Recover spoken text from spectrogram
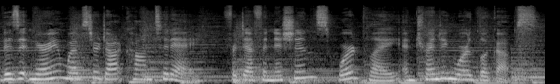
Visit Merriam-Webster.com today for definitions, wordplay, and trending word lookups.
